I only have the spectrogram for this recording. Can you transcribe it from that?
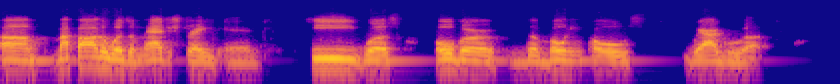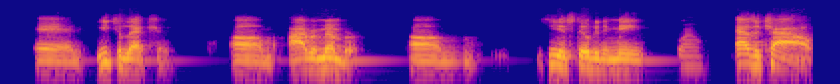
Um, my father was a magistrate and he was over the voting polls where I grew up. And each election, um, I remember um, he instilled it in me wow. as a child.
